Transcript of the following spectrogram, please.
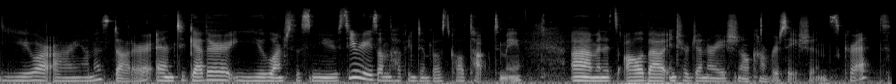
you are Arianna's daughter, and together you launched this new series on the Huffington Post called Talk to Me. Um, and it's all about intergenerational conversations, correct?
